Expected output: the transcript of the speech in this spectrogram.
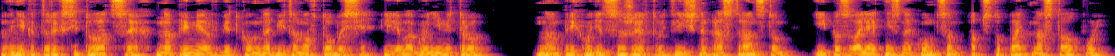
В некоторых ситуациях, например, в битком набитом автобусе или вагоне метро, нам приходится жертвовать личным пространством и позволять незнакомцам обступать нас толпой.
